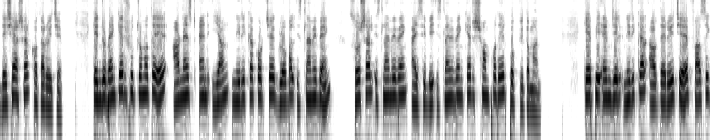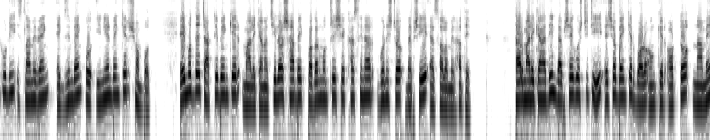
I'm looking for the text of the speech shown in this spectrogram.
দেশে আসার কথা রয়েছে। কেন্দ্র ব্যাংকের সূত্রমতে আর্নেস্ট অ্যান্ড ইয়াং নিরীক্ষা করছে Global Islami Bank, Social Islami Bank, ICB Islami ব্যাংকের সম্পদের প্রকৃত মান। কেপিএমজির নিরীক্ষার আওতায় রয়েছে ফাসিকুডি ইসলামী ব্যাংক, এক্সিম ব্যাংক ও ইউনিয়ন ব্যাংকের সম্পদ। এর মধ্যে চারটি ব্যাংকের মালিকানা ছিল সাবেক প্রধানমন্ত্রী শেখ হাসিনার ঘনিষ্ঠ ব্যবসায়ী এস আলমের হাতে। তার মালিকানাধীন ব্যবসায়ী গোষ্ঠীটি এসব ব্যাংকের বড় অঙ্কের অর্থ নামে,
